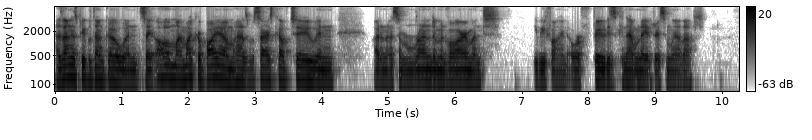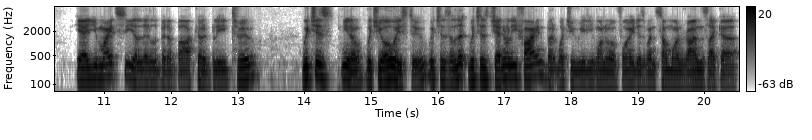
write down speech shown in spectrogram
as long as people don't go and say, "Oh, my microbiome has SARS-CoV-2," in, I don't know, some random environment, you'll be fine. Or food is contaminated or something like that. Yeah, you might see a little bit of barcode bleed through, which is, you know, which you always do, which is a li- which is generally fine. But what you really want to avoid is when someone runs like a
